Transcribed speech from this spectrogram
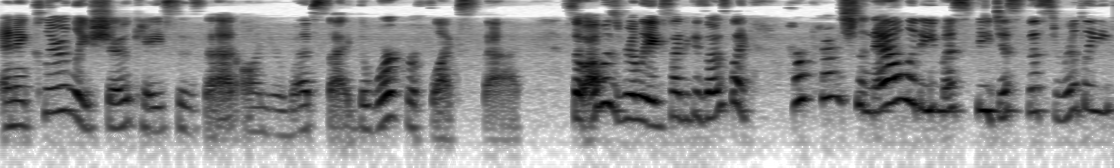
And it clearly showcases that on your website. The work reflects that. So I was really excited because I was like, her personality must be just this really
